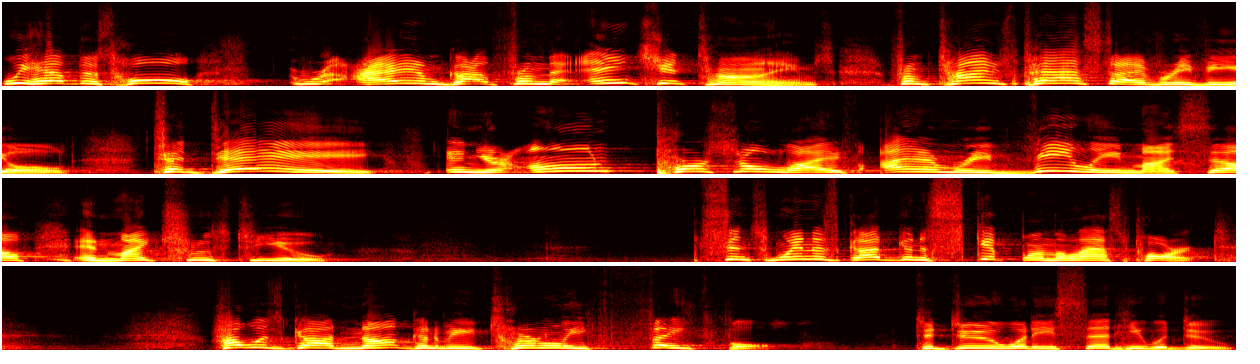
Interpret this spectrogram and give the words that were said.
We have this whole I am God from the ancient times, from times past, I've revealed. Today, in your own personal life, I am revealing myself and my truth to you. Since when is God going to skip on the last part? How is God not going to be eternally faithful to do what He said He would do?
